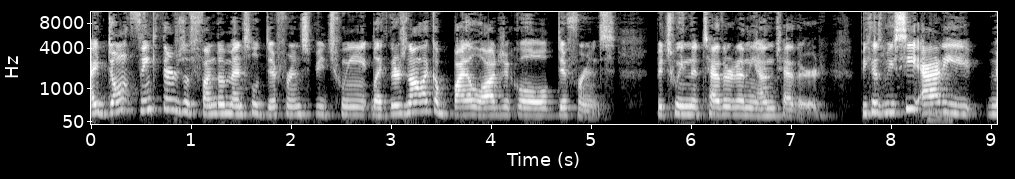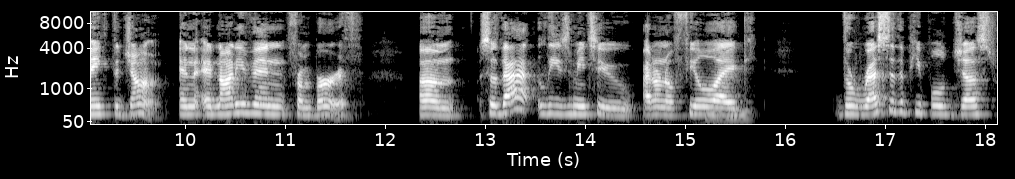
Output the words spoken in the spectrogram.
I don't think there's a fundamental difference between, like, there's not like a biological difference between the tethered and the untethered. Because we see Addie make the jump and, and not even from birth. Um, so that leads me to, I don't know, feel mm-hmm. like the rest of the people just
